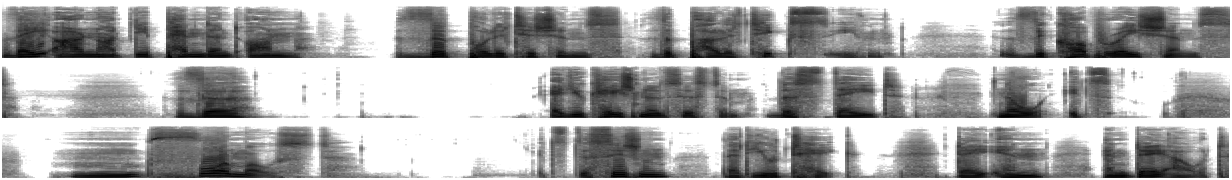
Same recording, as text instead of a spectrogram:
they are not dependent on the politicians, the politics, even the corporations, the educational system, the state. No, it's foremost, it's decision that you take day in and day out.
